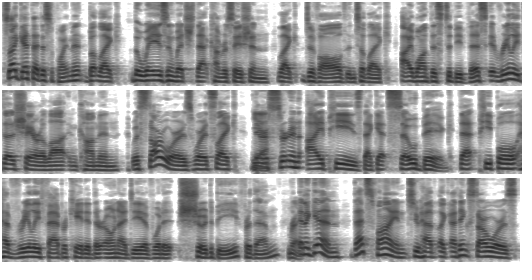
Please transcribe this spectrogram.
So I get that disappointment, but like the ways in which that conversation like devolved into like, I want this to be this, it really does share a lot in common with Star Wars, where it's like, there yeah. are certain IPs that get so big that people have really fabricated their own idea of what it should be for them. Right. And again, that's fine to have like I think Star Wars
